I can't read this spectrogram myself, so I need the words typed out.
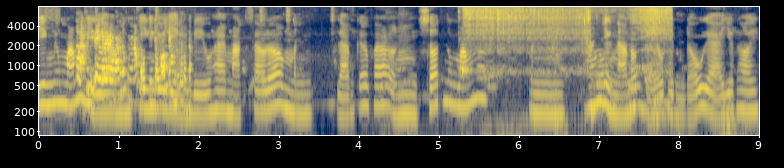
chiên nước mắm thì là mình chiên cho vàng đều hai mặt sau đó mình làm cái phần sốt nước mắm á. Mình thắng chừng nào nó kẹo thì mình đổ gà vô thôi.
